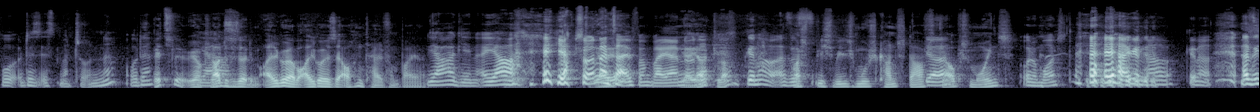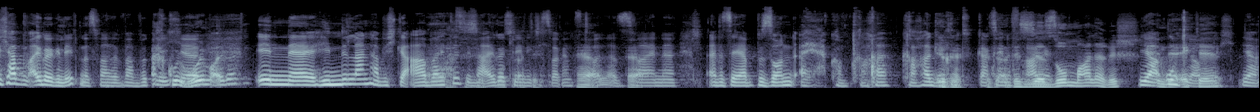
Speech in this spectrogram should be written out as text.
wo, das isst man schon, ne? oder? Spätzle, ja, klar, das ist ja im Allgäu, aber Allgäu ist ja auch ein Teil von Bayern. Ja, gehen, ja, ja, schon ein Teil von Bayern, ja, klar. Genau. Also Was ich will, muss, kannst, darfst, glaubst, meinst. Oder meinst. ja, genau, genau. Also ich habe im Allgäu gelebt das war, war wirklich. Ach cool, wo im Allgäu? In äh, Hindelang habe ich gearbeitet, oh, in der Allgäu-Klinik. Das war ganz ja, toll. Also es ja. war eine, eine sehr besondere, ah ja, komm, Kracher, Kracher Irre. gar keine das Frage. ist ja so malerisch ja, in der Ecke. Ja.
